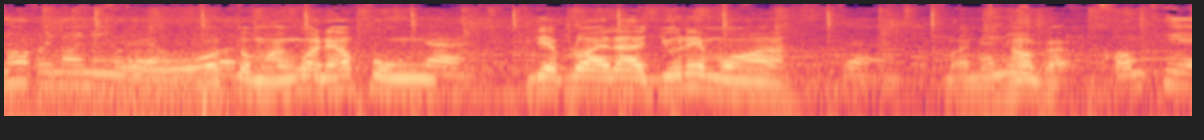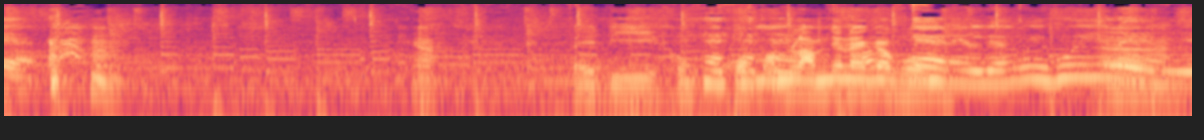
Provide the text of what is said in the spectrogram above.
นมไปหน่อยหนึงแล้วโอ้ต้มหางงัวเนี่ยเขาปรุงจ้ะเรียบร้อยแล้วอยู่ในหม้อ จ้ะบัดนี้เขาก็ ของแท้อะได้ดีผมผมอำลำจังไงครับผของมแท้เนี่ยเหลืองอุ้ยๆเลยอ่าดี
